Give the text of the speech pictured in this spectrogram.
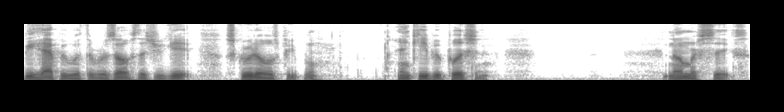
be happy with the results that you get. Screw those people and keep it pushing. Number six,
